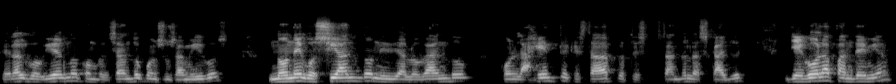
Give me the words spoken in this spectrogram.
que era el gobierno conversando con sus amigos, no negociando ni dialogando con la gente que estaba protestando en las calles. Llegó la pandemia,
